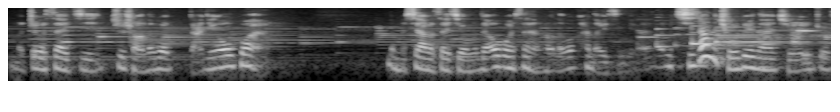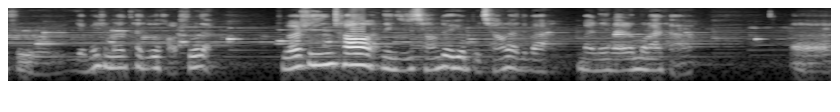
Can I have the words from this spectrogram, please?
那么这个赛季至少能够打进欧冠。那么下个赛季我们在欧冠赛场上能够看到 AC 米兰。那么其他的球队呢，其实就是也没什么太多好说的，主要是英超那几支强队又补强了，对吧？曼联来了莫拉塔，呃，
